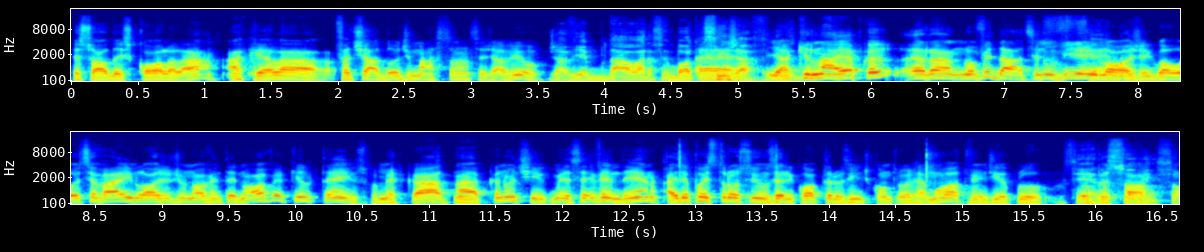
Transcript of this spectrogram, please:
pessoal da escola lá, aquela fatiador de maçã, você já viu? Já via da hora, você bota É, assim já. e aquilo na época era novidade, você não via em loja, igual hoje você vai em loja de 1,99 aquilo tem, supermercado. Na época não tinha, comecei vendendo. Aí depois trouxe uns helicópteros de controle remoto, vendia pro, Você pro pessoal sonho, sonho.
